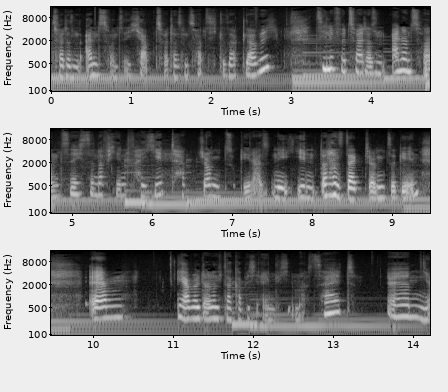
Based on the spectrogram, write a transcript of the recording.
2021. Ich habe 2020 gesagt, glaube ich. Ziele für 2021 sind auf jeden Fall jeden Tag joggen zu gehen. Also, nee, jeden Donnerstag joggen zu gehen. Ähm, ja, weil Donnerstag habe ich eigentlich immer Zeit. Ähm, ja.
